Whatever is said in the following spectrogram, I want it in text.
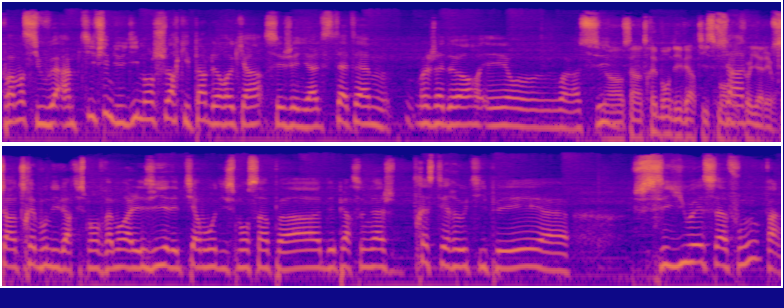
vraiment, si vous voulez un petit film du dimanche soir qui parle de requins, c'est génial. Statham, moi j'adore. Et euh, voilà, c'est. Non, c'est un très bon divertissement, il faut y aller. ouais. c'est un très bon divertissement, vraiment allez-y, il y a des petits rebondissements sympas, des personnages très stéréotypés, euh, c'est US à fond, enfin,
